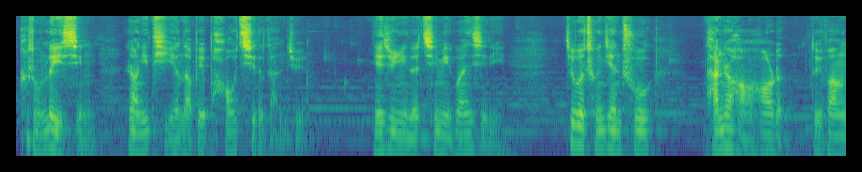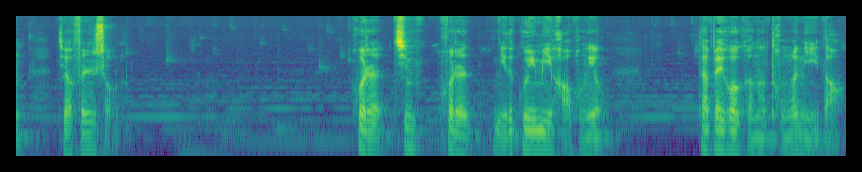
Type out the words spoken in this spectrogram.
各种类型。让你体验到被抛弃的感觉，也许你的亲密关系里就会呈现出谈着好好的，对方就要分手了，或者亲或者你的闺蜜好朋友在背后可能捅了你一刀，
